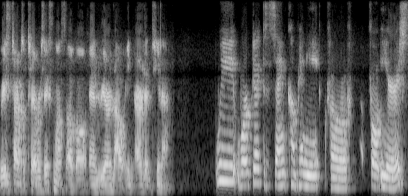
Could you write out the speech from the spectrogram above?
We started travel six months ago and we are now in Argentina. We worked at the same company for four years.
